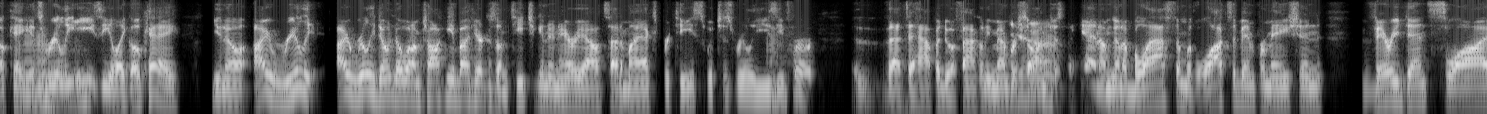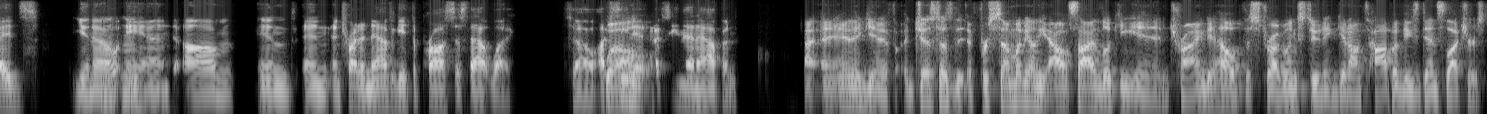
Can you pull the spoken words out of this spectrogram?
Okay, mm-hmm. it's really easy. Like, okay, you know, I really, I really don't know what I'm talking about here because I'm teaching in an area outside of my expertise, which is really easy mm-hmm. for that to happen to a faculty member. Yeah. So I'm just again, I'm going to blast them with lots of information, very dense slides, you know, mm-hmm. and um, and and and try to navigate the process that way. So I've well, seen it. I've seen that happen. And again, if just as the, for somebody on the outside looking in, trying to help the struggling student get on top of these dense lectures,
